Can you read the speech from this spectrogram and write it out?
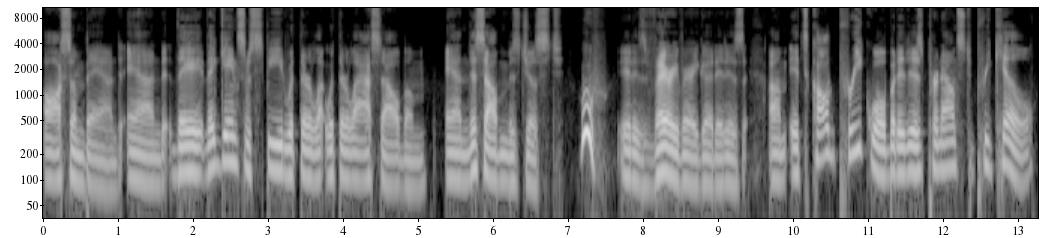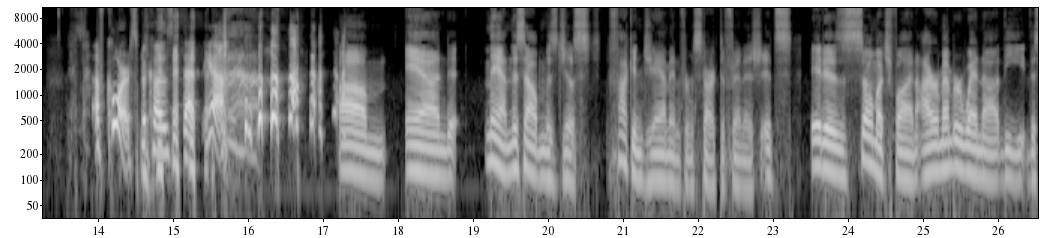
awesome band, and they they gained some speed with their with their last album, and this album is just whew, it is very very good. It is um it's called Prequelle, but it is pronounced pre-kill. Of course, because that, yeah. Um and man, this album is just fucking jamming from start to finish. It's it is so much fun. I remember when uh, the the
